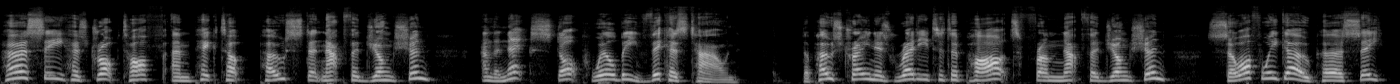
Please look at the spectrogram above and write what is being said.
Percy has dropped off and picked up post at Knapford Junction, and the next stop will be Vickerstown. The post train is ready to depart from Knapford Junction, so off we go, Percy.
